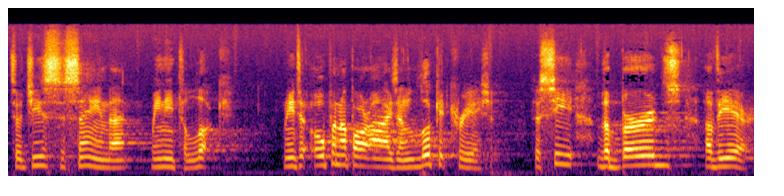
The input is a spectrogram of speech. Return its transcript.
So Jesus is saying that we need to look. We need to open up our eyes and look at creation, to see the birds of the air,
